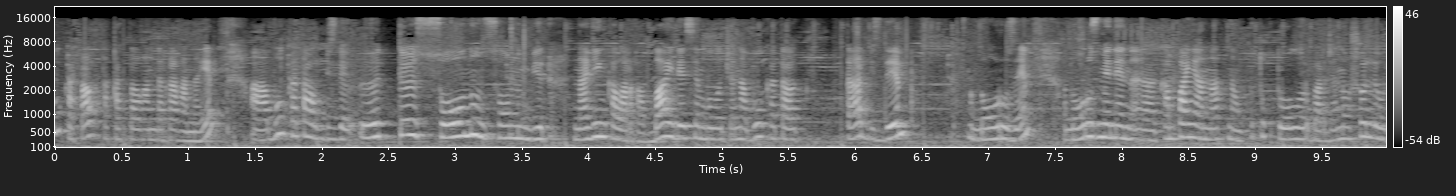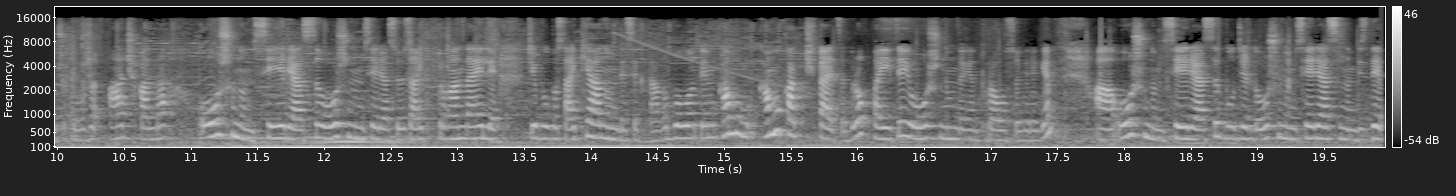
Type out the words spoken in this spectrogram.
бул каталог катталгандарга гана э бул каталог бизде өтө сонун сонун бир новинкаларга бай десем болот жана бул болсо керек э ошунун сериясы бул жерде ошунун сериясынын бизде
